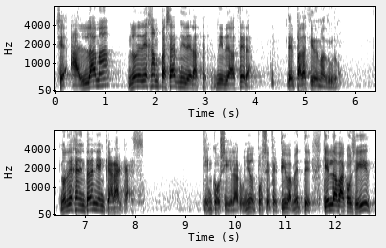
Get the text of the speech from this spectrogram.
O sea, Aldama no le dejan pasar ni de la, ni de la acera del Palacio de Maduro. No le dejan entrar ni en Caracas. ¿Quién consigue la reunión? Pues efectivamente, ¿quién la va a conseguir?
